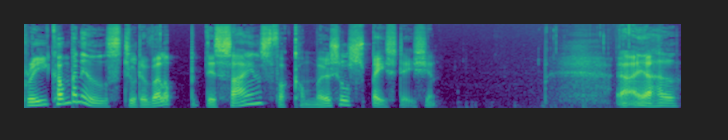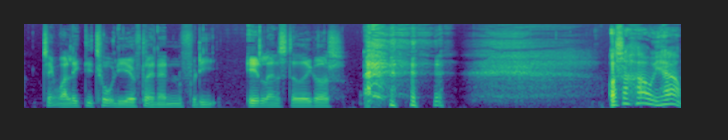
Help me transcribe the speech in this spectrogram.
three companies to develop designs for commercial space station. Ja, jeg havde tænkt mig at lægge de to lige efter hinanden, fordi et eller andet sted, ikke også? Og så har vi her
